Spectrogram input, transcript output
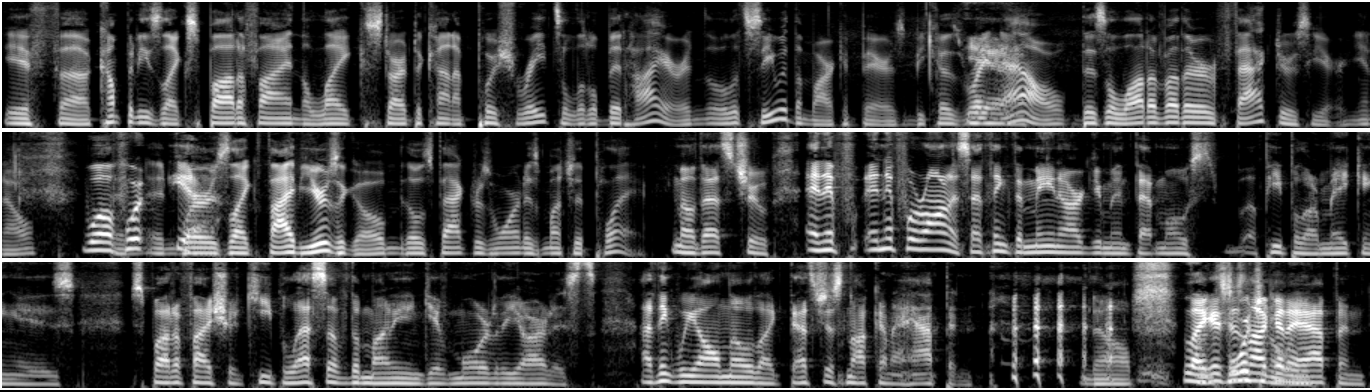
if uh, companies like Spotify and the like start to kind of push rates a little bit higher, and let's see what the market bears. Because right Yeah. now, there's a lot of other factors here. You know, well if and, we're and yeah. whereas like five years ago, those factors weren't as much at play. No, that's true. And if and if we're honest, I think the main argument that most uh, people are making is Spotify should keep less of the money and give more to the artists. I think we all know like that's just not going to happen. No, like it's just not going to happen.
